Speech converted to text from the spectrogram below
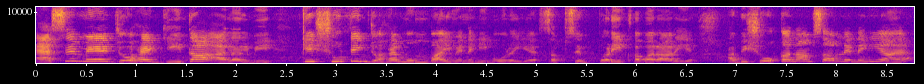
ऐसे में जो है गीता एलएलबी की शूटिंग जो है मुंबई में नहीं हो रही है। सबसे बड़ी खबर आ रही है। अभी शो का नाम सामने नहीं आया,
